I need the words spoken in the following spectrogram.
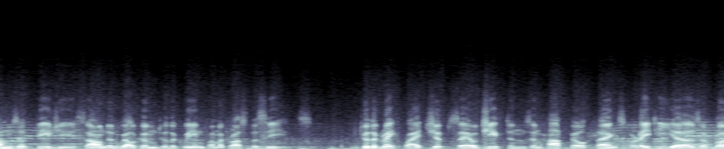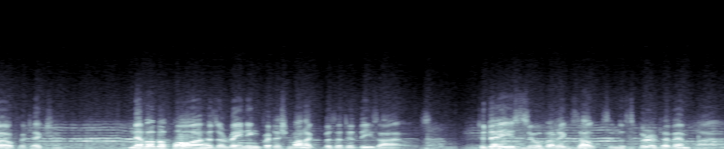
drums of Fiji sound in welcome to the Queen from across the seas. To the great white ship sail chieftains in heartfelt thanks for 80 years of royal protection. Never before has a reigning British monarch visited these isles. Today, Suva exults in the spirit of empire.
